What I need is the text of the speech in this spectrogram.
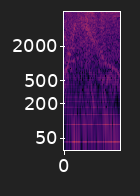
Dominating.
